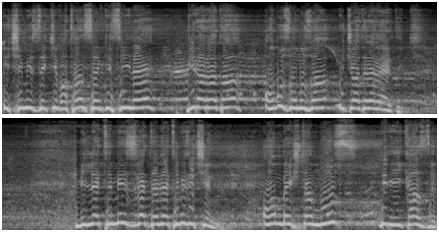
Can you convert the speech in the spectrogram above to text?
İçimizdeki vatan sevgisiyle bir arada omuz omuza mücadele verdik. Milletimiz ve devletimiz için 15 Temmuz bir ikazdır.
